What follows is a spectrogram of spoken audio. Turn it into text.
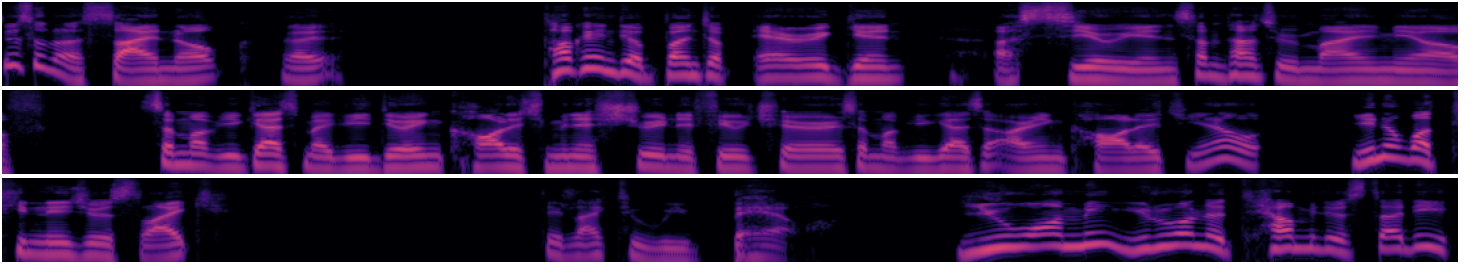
Just on a side note, right? talking to a bunch of arrogant Assyrians sometimes remind me of some of you guys might be doing college ministry in the future. Some of you guys are in college. You know, you know what teenagers like? They like to rebel. You want me? You don't want to tell me to study?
